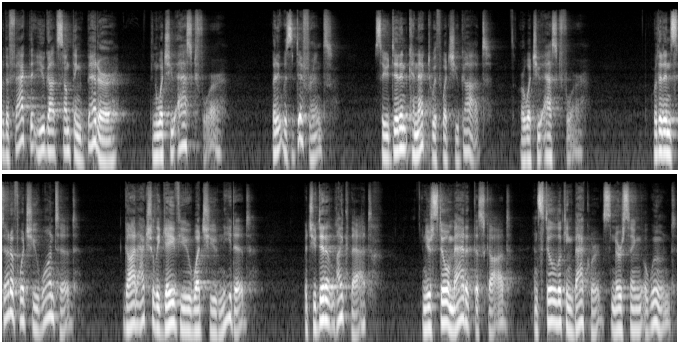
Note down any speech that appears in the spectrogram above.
Or the fact that you got something better than what you asked for, but it was different, so you didn't connect with what you got or what you asked for. Or that instead of what you wanted, God actually gave you what you needed, but you didn't like that, and you're still mad at this God and still looking backwards, nursing a wound.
